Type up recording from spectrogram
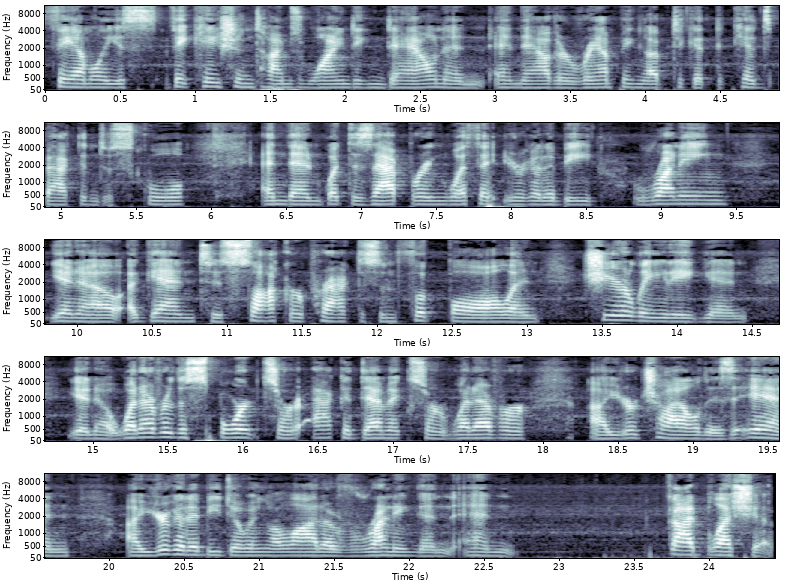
families vacation times winding down and and now they're ramping up to get the kids back into school and then what does that bring with it you're going to be running you know again to soccer practice and football and cheerleading and you know whatever the sports or academics or whatever uh, your child is in uh, you're going to be doing a lot of running and, and God bless you.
